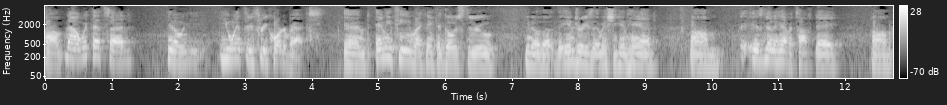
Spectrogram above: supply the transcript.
Um, now, with that said, you know, you went through three quarterbacks, and any team I think that goes through, you know, the the injuries that Michigan had, um, is going to have a tough day. Um,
